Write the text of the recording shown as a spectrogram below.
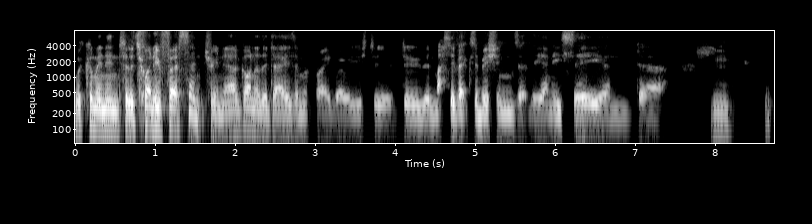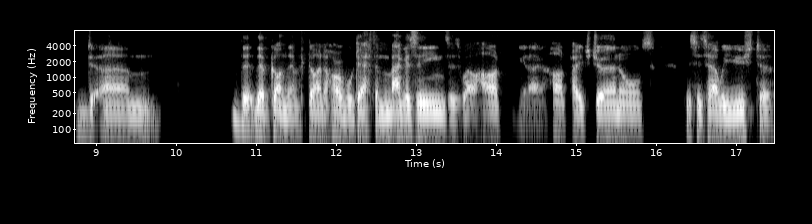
we're coming into the 21st century now. Gone are the days, I'm afraid, where we used to do the massive exhibitions at the NEC and. Uh, mm um, they've gone. They've died a horrible death, and magazines as well, hard you know, hard page journals. This is how we used to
